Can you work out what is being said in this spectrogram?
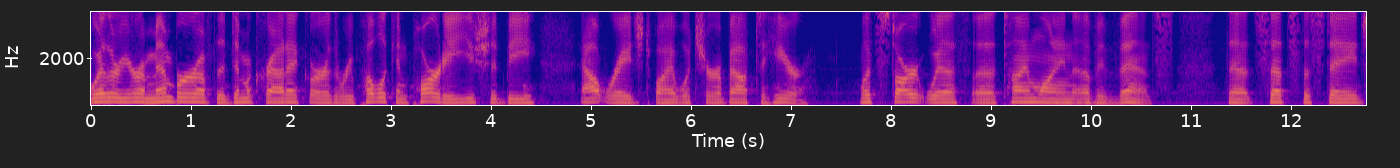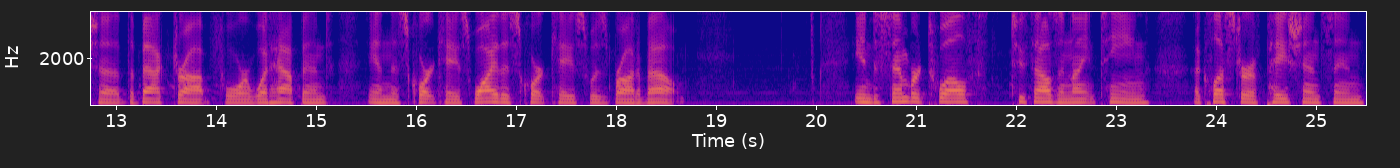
Whether you're a member of the Democratic or the Republican Party, you should be outraged by what you're about to hear. Let's start with a timeline of events that sets the stage, uh, the backdrop for what happened in this court case, why this court case was brought about. In December 12, 2019, a cluster of patients in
